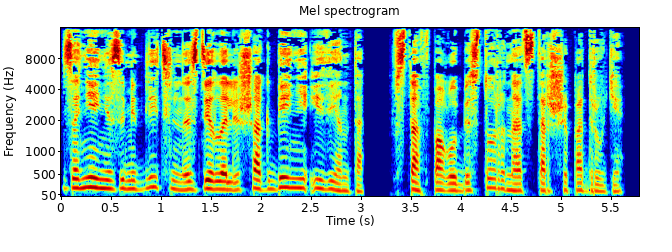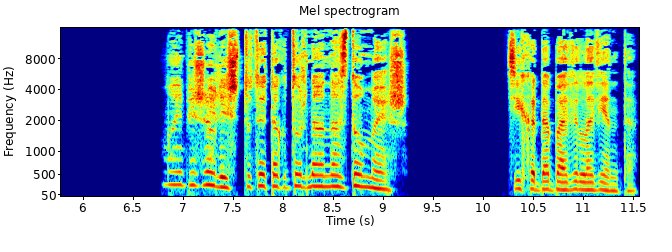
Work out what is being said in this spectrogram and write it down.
За ней незамедлительно сделали шаг Бенни и Вента, встав по обе стороны от старшей подруги. «Мы обижались, что ты так дурно о нас думаешь», — тихо добавила Вента.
